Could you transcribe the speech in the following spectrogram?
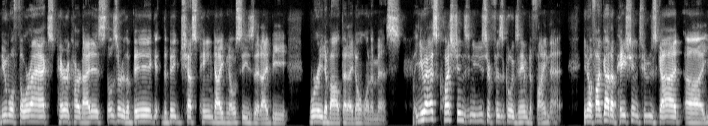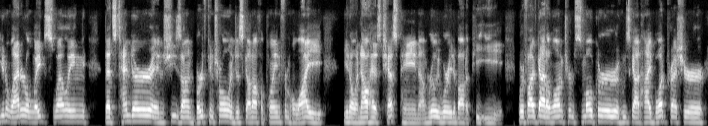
pneumothorax, pericarditis. Those are the big, the big chest pain diagnoses that I'd be worried about that I don't want to miss. And you ask questions and you use your physical exam to find that. You know, if I've got a patient who's got uh, unilateral leg swelling that's tender and she's on birth control and just got off a plane from Hawaii, you know, and now has chest pain, I'm really worried about a PE. Or if I've got a long term smoker who's got high blood pressure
